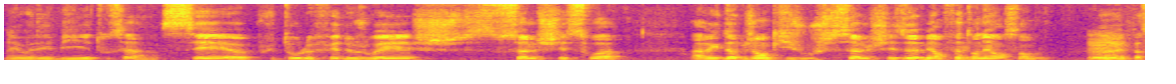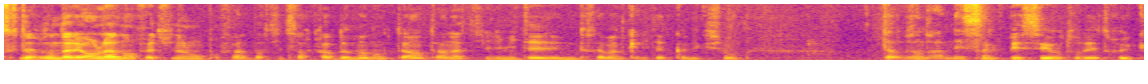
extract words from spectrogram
des hauts débits et tout ça. C'est euh, plutôt le fait de jouer ch- seul chez soi avec d'autres gens qui jouent seuls chez eux, mais en fait on est ensemble. Mm. Ouais, parce que tu as besoin d'aller en LAN en fait finalement pour faire une partie de StarCraft 2 maintenant que tu as internet illimité et une très bonne qualité de connexion. Tu as besoin de ramener 5 PC autour des trucs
